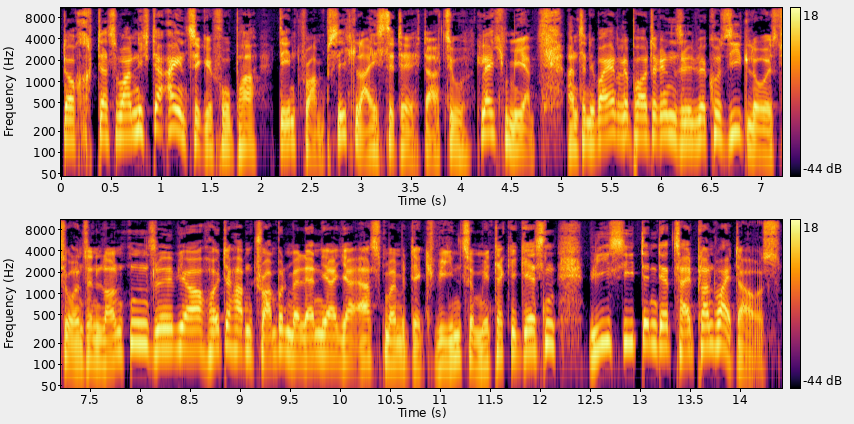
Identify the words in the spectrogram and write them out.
Doch das war nicht der einzige Fauxpas, den Trump sich leistete. Dazu gleich mehr. Antenne Bayern-Reporterin Silvia Cosidlo ist für uns in London. Silvia, heute haben Trump und Melania ja erstmal mit der Queen zum Mittag gegessen. Wie sieht denn der Zeitplan weiter aus?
